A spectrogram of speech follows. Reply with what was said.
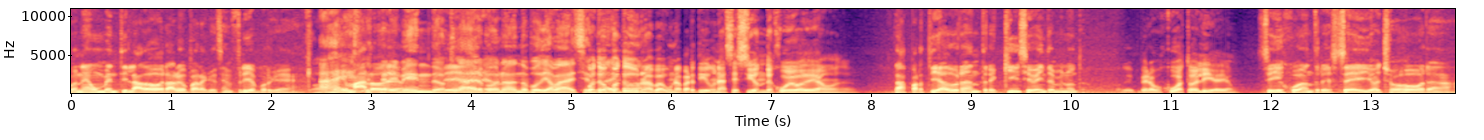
poner un ventilador, algo para que se enfríe porque Ah, malo, es ¿eh? tremendo, claro, porque no, no podía más. ¿Cuánto, cuánto dura una, una partida, una sesión de juego, digamos? Las partidas duran entre 15 y 20 minutos. Pero jugás todo el día, digamos. Sí, juego entre 6 y 8 horas.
